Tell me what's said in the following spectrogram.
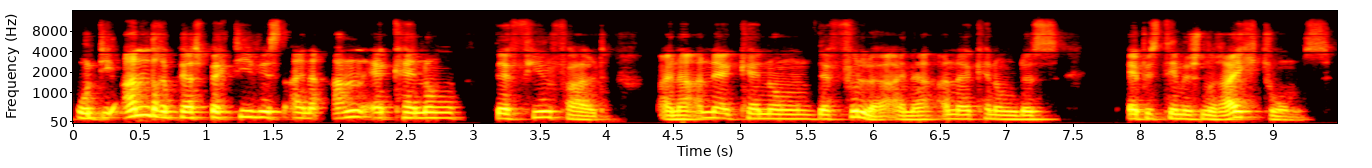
Und die andere Perspektive ist eine Anerkennung der Vielfalt, eine Anerkennung der Fülle, eine Anerkennung des epistemischen Reichtums.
